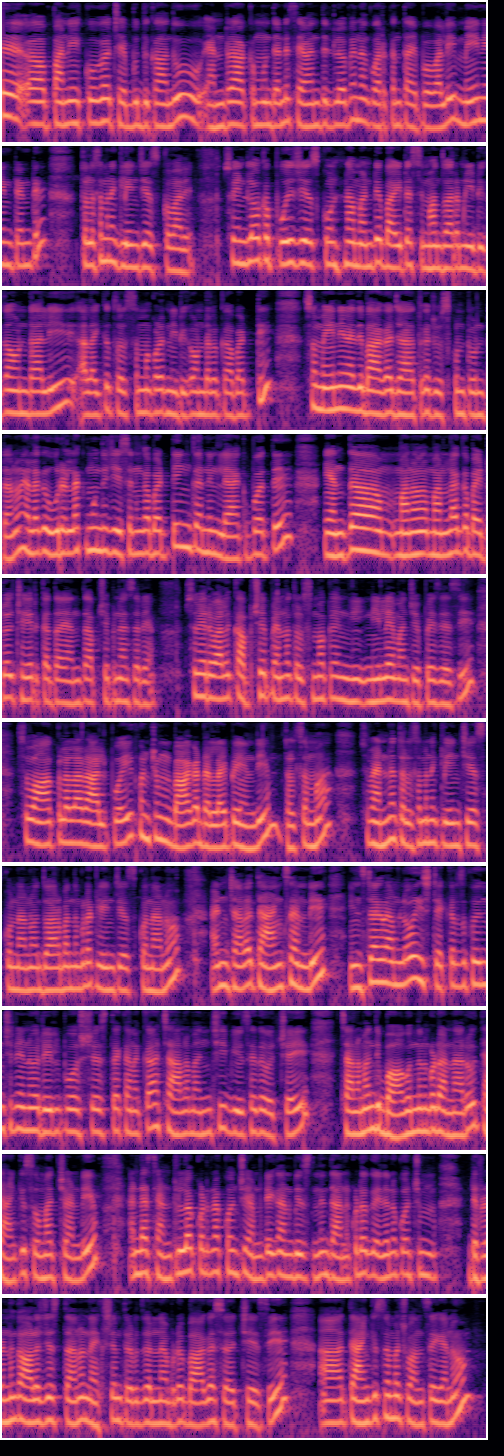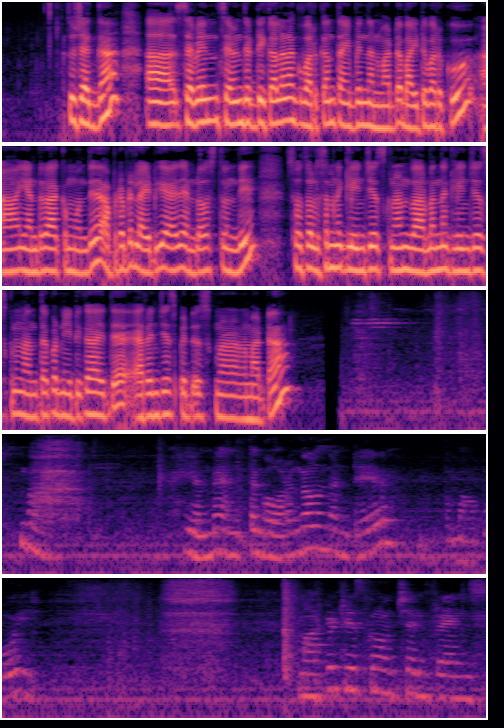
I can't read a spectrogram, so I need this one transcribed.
పని ఎక్కువగా చేయబుద్ది కాదు. ఎండ రాకముందు అంటే సెవెన్ త్రీలోపే నాకు వర్క్ అంతా అయిపోవాలి. మెయిన్ ఏంటంటే తులసమని క్లీన్ చేసుకోవాలి. సో ఇంట్లో ఒక పూజ చేసుకుంటున్నామంటే బయట సింహద్వారం నీట్గా ఉండాలి. అలాగే తులసమ్మ కూడా నీట్గా ఉండాలి కాబట్టి. సో మెయిన్ నేను అది బాగా జాగ్రత్తగా చూసుకుంటూ ఉంటాను. అలాగే ఊరు వెళ్ళక ముందు చేశాను కాబట్టి ఇంకా నేను లేకపోతే ఎంత మన మనలాగా బయట వాళ్ళు చేయరు కదా ఎంత అప్ చెప్పినా సరే. సో వేరే వాళ్ళకి అప్ చెప్పాను తులసమ్మకి నీళ్ళేమని చెప్పేసేసి. సో ఆకులు అలా రాలిపోయి కొంచెం బాగా డల్ అయిపోయింది తులసమ్మ. సో వెంటనే తులసమ్మని క్లీన్ చేసుకున్నాను ద్వారబంధం కూడా క్లీన్ చేసుకున్నాను. అండ్ చాలా థ్యాంక్స్ అండి. ఇన్స్టాగ్రామ్లో ఈ స్టెక్కర్స్ గురించి నేను రీల్ పోస్ట్ చేస్తే కనుక చాలా మంచి వ్యూస్ అయితే వచ్చాయి. చాలామంది బాగుందని కూడా అన్నారు. థ్యాంక్ యూ సో మచ్ అండి. అండ్ ఆ సెంటర్లో కూడా నాకు కొంచెం ఎంటీగా అనిపిస్తుంది. దాన్ని కూడా ఏదైనా కొంచెం డిఫరెంట్గా ఆలోచిస్తాను. నెక్స్ట్ టైం తిరుపతి వెళ్ళినప్పుడు బాగా సెర్చ్ చేసి thank you so much once అగాను so చక్కగా సెవెన్ సెవెన్ థర్టీ కల్లా నాకు వర్క్ అంతా అయిపోయింది అనమాట బయట వరకు. ఎండ రాకముందే. అప్పుడప్పుడు లైట్గా అయితే ఎండ వస్తుంది. సో తులసమ్మని క్లీన్ చేసుకున్నాను ద్వారబంధం క్లీన్ చేసుకున్నాను అంతా కూడా నీట్గా అయితే అరేంజ్ చేసి పెట్టేసుకున్నాను అనమాట ఎండ ఎంత ఘోరంగా ఉందంటే బాబోయ్. మార్కెట్ చేసుకొని వచ్చాను ఫ్రెండ్స్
